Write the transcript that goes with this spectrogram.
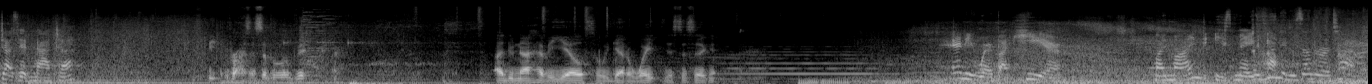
Does it matter? speed the process up a little bit. I do not have a yell, so we gotta wait just a second. Anywhere but here. My mind is A made up. unit is under attack.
